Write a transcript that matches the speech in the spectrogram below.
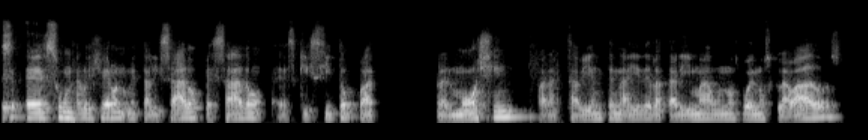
Es, un, lo dijeron, metalizado, pesado, exquisito para el moshing, para que se avienten ahí de la tarima unos buenos clavados.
